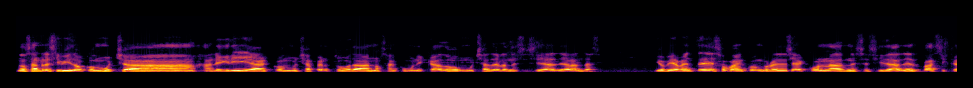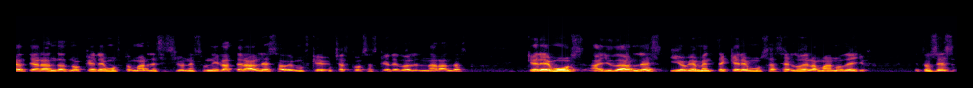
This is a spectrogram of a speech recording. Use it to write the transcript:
Nos han recibido con mucha alegría, con mucha apertura, nos han comunicado muchas de las necesidades de Arandas y obviamente eso va en congruencia con las necesidades básicas de Arandas. No queremos tomar decisiones unilaterales, sabemos que hay muchas cosas que le duelen a Arandas, queremos ayudarles y obviamente queremos hacerlo de la mano de ellos. Entonces,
